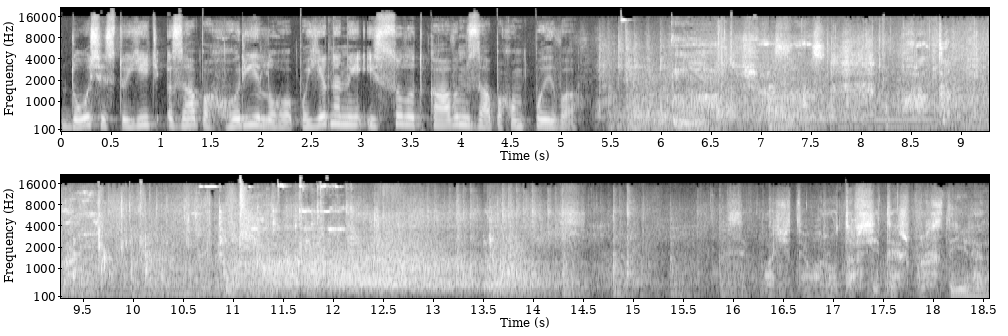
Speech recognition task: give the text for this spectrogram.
досі стоїть запах горілого, поєднаний із солодкавим запахом пива. Як бачите, ворота всі теж простріляні.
